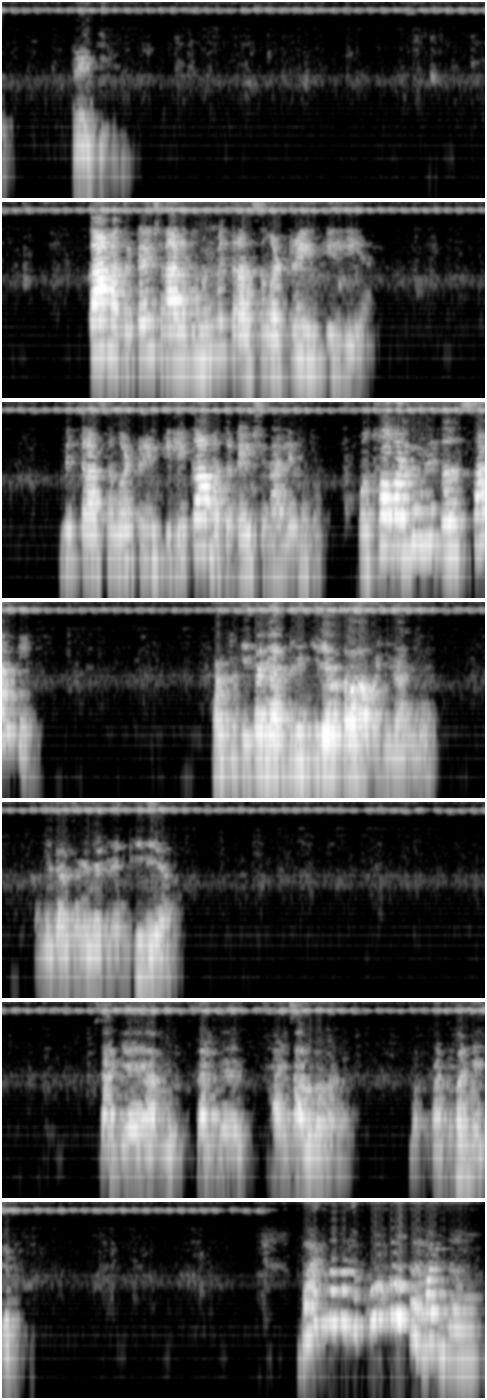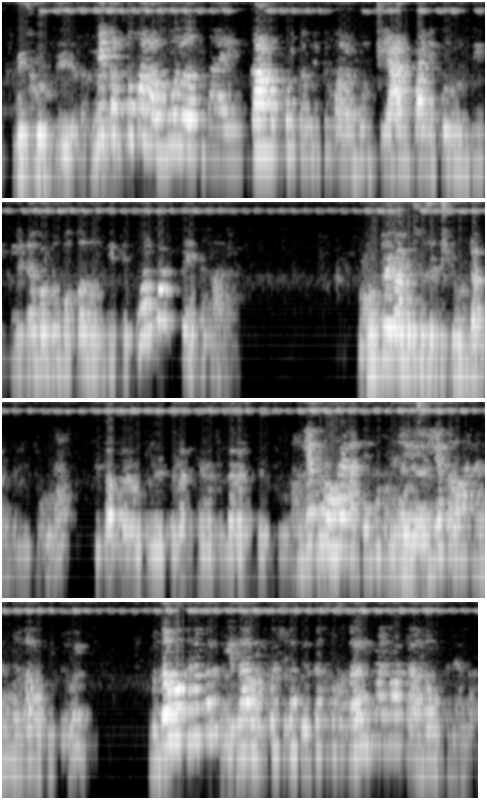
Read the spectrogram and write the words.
ट्रेन केली कामाचं टेन्शन आलं म्हणून मित्रांसंग ट्रेन केली मित्रांसंग ट्रेन केली कामाचं टेन्शन आले म्हणून. मग थोबड घेऊन इथं सांगते. सांगतो की मी आज ड्रिंक केली बघा आपण बहिणी आज मित्रांसंग मित्रासंग मी ड्रिंक केली आहे. सारखे सारखं आहे चालू बघा. आता बनण्याच्या भांडणं म्हणजे कोण करतोय भांडणं मीच करते. मी तर तुम्हाला बोलत नाही. काम करतो मी तुम्हाला बोलते. आण पाणी करून देते डबं डुबं करून देते. कोण बघतंय तुम्हाला? म्हणतोय ना आम्ही सोसायटी घेऊन टाकतो तुझी तू. तिथं आपल्याला तुझं तुझं रस्त्याने तुझा रस्त्यात लेकरं व्हाय ना ते म्हणून लेकरं व्हाय ना म्हणून दारू पितोय होय. मग दवाखाना कर की दारू पैसे घातले कसं कसं घाली नाही वाटा दवाखान्याला.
